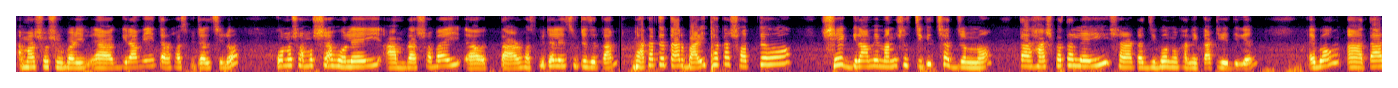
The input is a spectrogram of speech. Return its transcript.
আমার শ্বশুর বাড়ির গ্রামেই তার হসপিটাল ছিল। কোনো সমস্যা হলেই আমরা সবাই তার হসপিটালে ছুটে যেতাম। ঢাকাতে তার বাড়ি থাকা সত্ত্বেও সে গ্রামে মানুষের চিকিৎসার জন্য তার হাসপাতালেই সারাটা জীবন ওখানে কাটিয়ে দিলেন এবং তার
